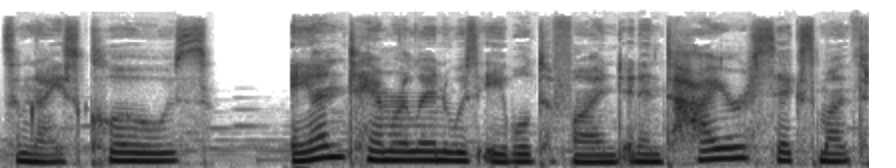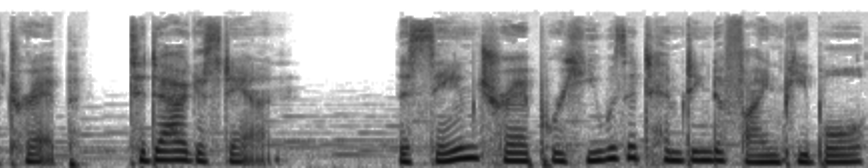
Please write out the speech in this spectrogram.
some nice clothes, and Tamerlan was able to fund an entire six month trip to Dagestan the same trip where he was attempting to find people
